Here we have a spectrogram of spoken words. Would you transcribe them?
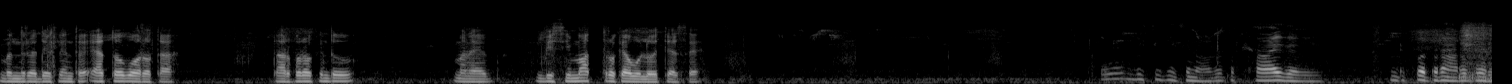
বন্ধুরা দেখলেন তো এত বড় তা তারপরেও কিন্তু মানে বেশি মাত্র কেবল হইতেছে। বেশি কিছু না ওটা তো খাওয়াই যাবে। কিন্তু কতটা আরও বড়।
